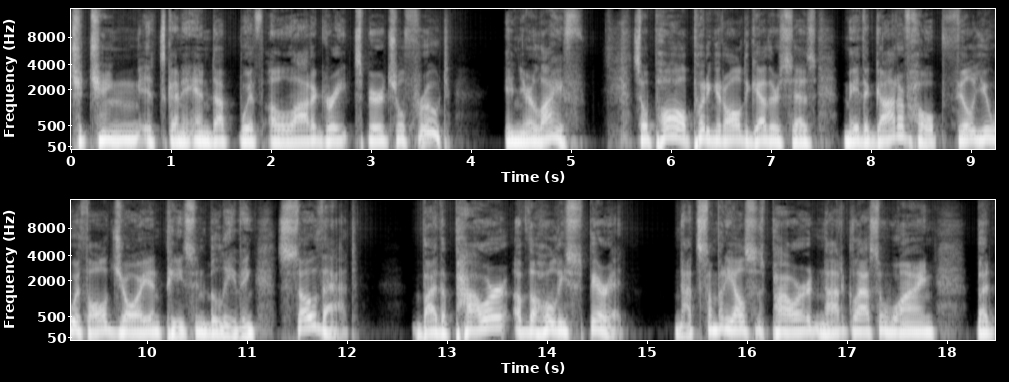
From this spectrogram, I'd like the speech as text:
cha-ching, it's going to end up with a lot of great spiritual fruit in your life. So, Paul, putting it all together, says, May the God of hope fill you with all joy and peace in believing, so that by the power of the Holy Spirit, not somebody else's power, not a glass of wine, but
